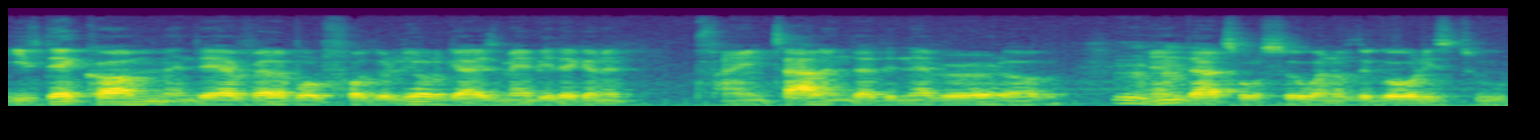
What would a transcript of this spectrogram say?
if they come and they're available for the little guys, maybe they're gonna find talent that they never heard of Mhm. and that's also one of the goals is to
